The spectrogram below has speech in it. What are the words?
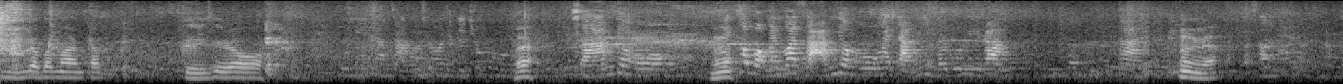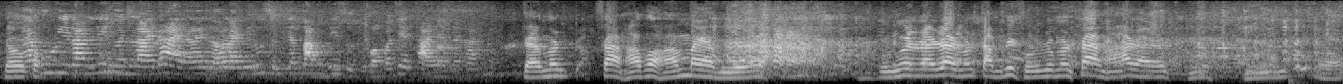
อืมก็ประมาณกับกี่กิโลบุรีรัมย์สามชนกี่ชั่วโมงฮะสามชั่วโมงฮะเขาบอกกันว่าสามชั่วโมงอะจากนี่ไปบุรีรัมย์อะนั่น แหละแล้วแต่ก็บุรีรัมย์นี่เงินรายได้อะไรต่ออะไรไม่รู้สึกจะต่ำที่สุดของประเทศไทยอะนะคะแต่มันสร้างหาพ่อหาแม่มีเลยเงินรายได้มันต่ำที่สุดแล้วมันสร้างหาอะไรบอก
